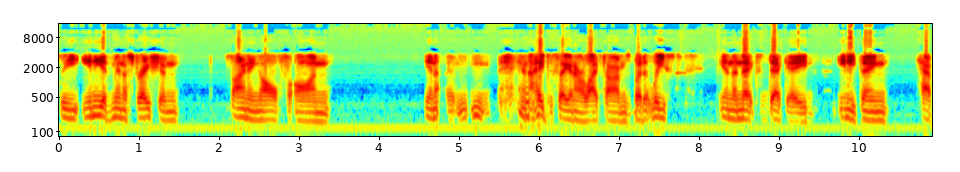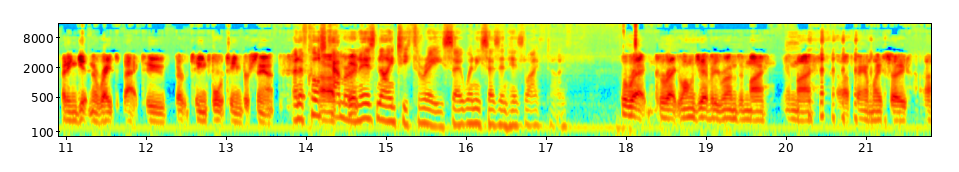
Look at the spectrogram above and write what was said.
see any administration signing off on in and I hate to say in our lifetimes, but at least in the next decade, anything happening getting the rates back to 13, 14 percent. And of course, Uh, Cameron they- is 93, so when he says in his lifetime. Correct, correct. Longevity runs in my in my uh, family. So, uh,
